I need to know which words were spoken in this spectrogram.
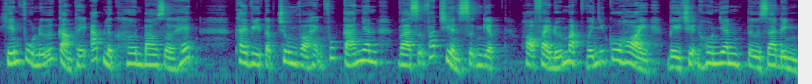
khiến phụ nữ cảm thấy áp lực hơn bao giờ hết. Thay vì tập trung vào hạnh phúc cá nhân và sự phát triển sự nghiệp, họ phải đối mặt với những câu hỏi về chuyện hôn nhân từ gia đình.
